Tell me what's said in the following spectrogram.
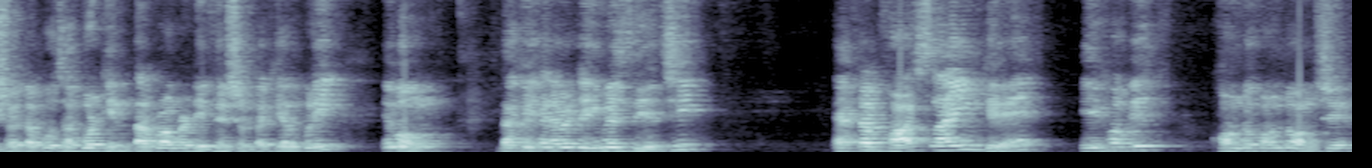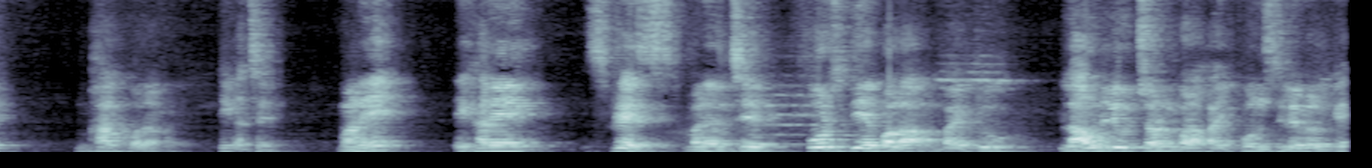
বিষয়টা বোঝা কঠিন। তারপর আমরা ডেফিনেশনটা খেয়াল করি। এবং দেখো, এখানে আমি একটা ইমেজ দিয়েছি। একটা ভার্স লাইনকে এইভাবে খণ্ড খণ্ড অংশে ভাগ করা হয়, ঠিক আছে? মানে এখানে স্ট্রেস মানে হচ্ছে ফোর্স দিয়ে বলা বা একটু লাউডলি উচ্চারণ করা হয় কোন সিলেবলকে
